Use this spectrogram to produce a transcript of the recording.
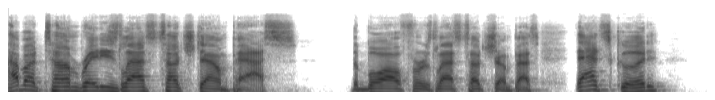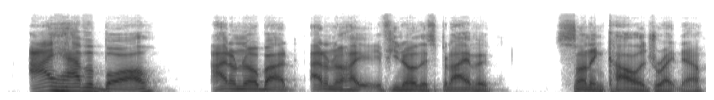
How about Tom Brady's last touchdown pass? The ball for his last touchdown pass. That's good. I have a ball. I don't know about, I don't know how, if you know this, but I have a son in college right now.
